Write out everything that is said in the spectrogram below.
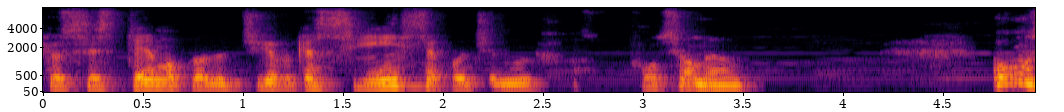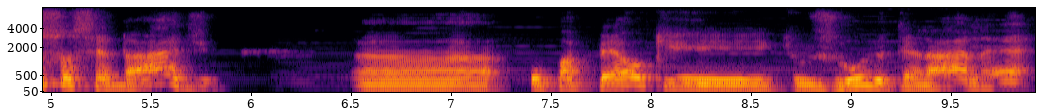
que o sistema produtivo, que a ciência continue funcionando. Como sociedade, Uh, o papel que, que o Júlio terá, né,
